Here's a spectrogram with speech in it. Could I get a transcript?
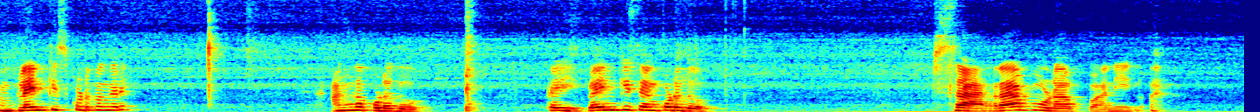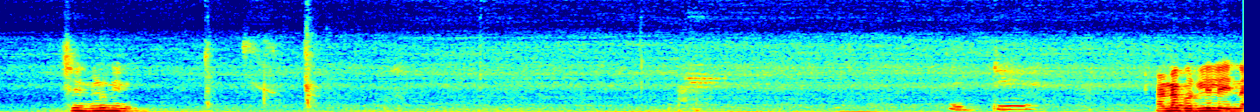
ಒಂದು ಪ್ಲೈನ್ ಕಿಸ್ ಕೊಡು ಬಂಗಾರಿ. ಹಂಗ ಕೊಡೋದು. ಕೈ ಪ್ಲೈನ್ ಕಿಸ್ ಹೆಂಗೆ ಕೊಡೋದು? ಸರ ಬಿಡಪ್ಪ ನೀನು. ಚೆಂಗ್ಳು ನೀನು. ಅಣ್ಣ ಬರಲಿಲ್ಲ ಇನ್ನ.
